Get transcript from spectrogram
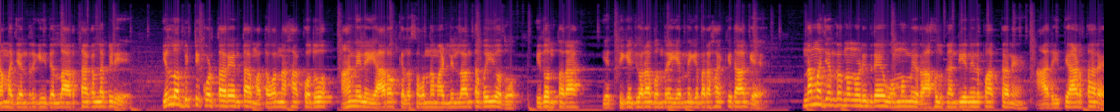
ನಮ್ಮ ಜನರಿಗೆ ಇದೆಲ್ಲ ಅರ್ಥ ಆಗಲ್ಲ ಬಿಡಿ. ಎಲ್ಲೋ ಬಿಟ್ಟು ಕೊಡ್ತಾರೆ ಅಂತ ಮತವನ್ನು ಹಾಕೋದು, ಆಮೇಲೆ ಯಾರೋ ಕೆಲಸವನ್ನು ಮಾಡಲಿಲ್ಲ ಅಂತ ಬೈಯೋದು, ಇದೊಂಥರ ಎತ್ತಿಗೆ ಜ್ವರ ಬಂದರೆ ಎಣ್ಣೆಗೆ ಬರ ಹಾಕಿದ ಹಾಗೆ. ನಮ್ಮ ಜನರನ್ನು ನೋಡಿದರೆ ಒಮ್ಮೊಮ್ಮೆ ರಾಹುಲ್ ಗಾಂಧಿಯೇ ನೆನಪಾಗ್ತಾನೆ, ಆ ರೀತಿ ಆಡ್ತಾರೆ.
